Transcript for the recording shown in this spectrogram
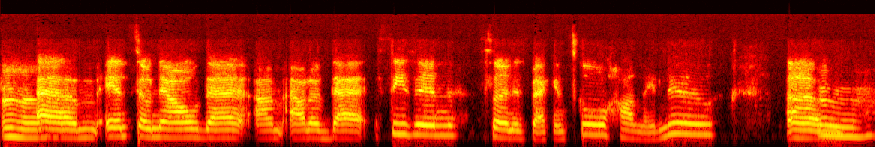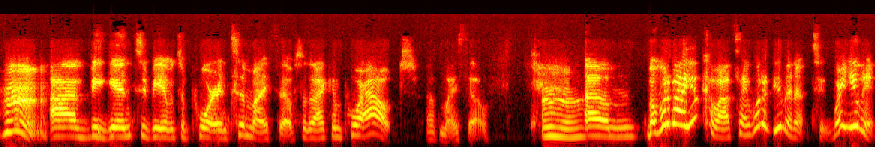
Mhm. Um, and so now that I'm out of that season, son is back in school. Hallelujah. Um, Mhm. I've begun to be able to pour into myself so that I can pour out of myself. Mhm. Um, but what about you, Kalate? What have you been up to? Where you been?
